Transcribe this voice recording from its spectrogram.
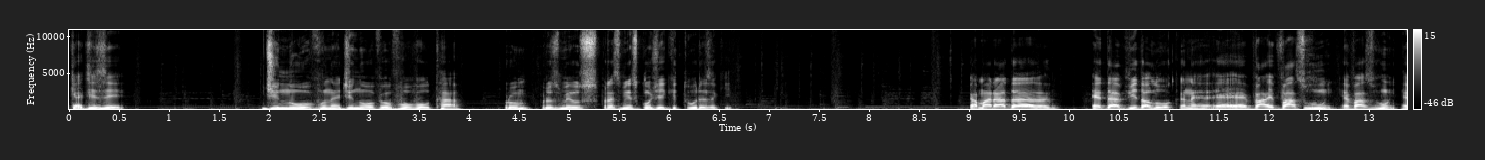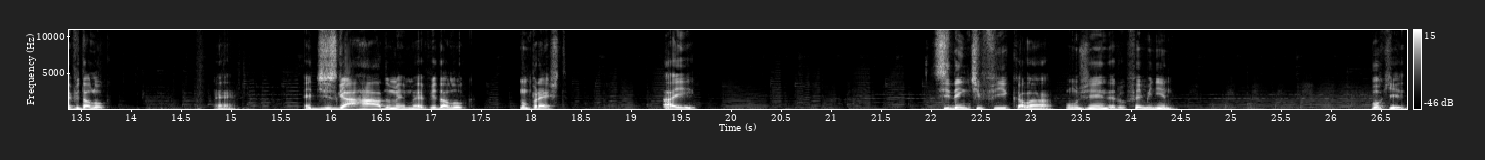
Quer dizer, de novo, né? De novo eu vou voltar para as minhas conjecturas aqui. Camarada é da vida louca, né? É, é vaso ruim, é vaso ruim, é vida louca. É, é desgarrado mesmo, é vida louca. Não presta. Aí se identifica lá com o gênero feminino. Por quê?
